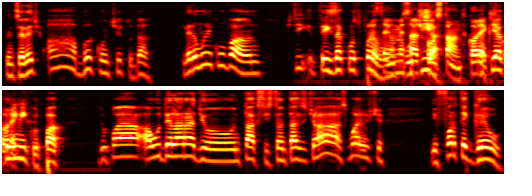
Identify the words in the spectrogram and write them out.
Înțelegi? A, bă, concertul, da. Le rămâne cumva în, știi, exact cum spuneam. Asta e un în mesaj cutia, constant, corect, cutia cu corect. nimicuri, pac. După aia aude la radio, în taxi, stă în taxi, zice, a, mai nu știu ce. E foarte greu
